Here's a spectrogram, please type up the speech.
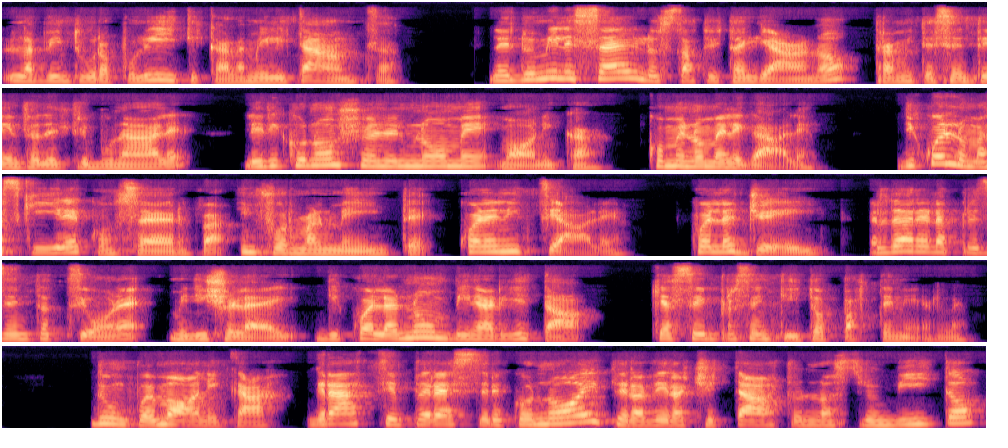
l'avventura politica, la militanza. Nel 2006 lo Stato italiano, tramite sentenza del Tribunale, le riconosce il nome Monica come nome legale. Di quello maschile conserva, informalmente, quella iniziale, quella J, per dare rappresentazione, mi dice lei, di quella non binarietà che ha sempre sentito appartenerle. Dunque, Monica, grazie per essere con noi, per aver accettato il nostro invito.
